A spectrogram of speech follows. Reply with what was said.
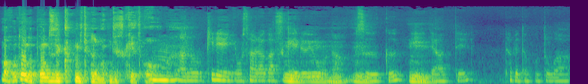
まあ、ほとんどポン酢で食うみたいなもんですけど。うん、あの綺麗にお皿が透けるような薄くうん引いてあって食べたことが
